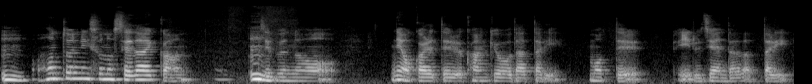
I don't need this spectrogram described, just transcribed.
うん、本当にその世代間、自分の、ね、置かれてる環境だったり持っているジェンダーだったり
